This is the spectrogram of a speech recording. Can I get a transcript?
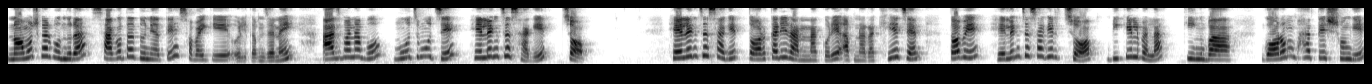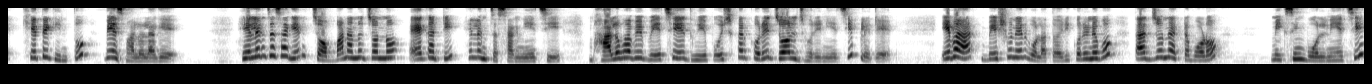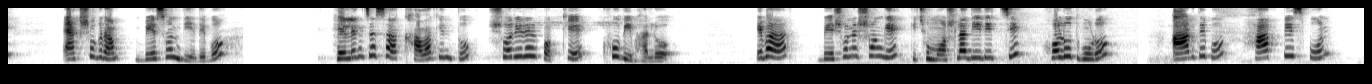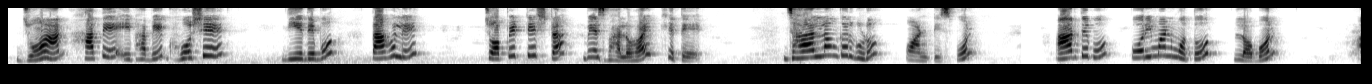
নমস্কার বন্ধুরা, স্বাগতা দুনিয়াতে সবাইকে ওয়েলকাম জানাই। আজ বানাবো মুচমুচে হেলেংচা শাকের চপ। হেলেংচা শাকের তরকারি রান্না করে আপনারা খেয়েছেন, তবে হেলেংচা শাকের চপ বিকেলবেলা কিংবা গরম ভাতের সঙ্গে খেতে কিন্তু বেশ ভালো লাগে। হেলেংচা শাকের চপ বানানোর জন্য এক আঁটি হেলেংচা শাক নিয়েছি। ভালোভাবে বেছে ধুয়ে পরিষ্কার করে জল ঝরে নিয়েছি প্লেটে। এবার বেসনের গোলা তৈরি করে নেব। তার জন্য একটা বড় মিক্সিং বোল নিয়েছি। একশো গ্রাম বেসন দিয়ে দেব। হেলেঞ্চা শাক খাওয়া কিন্তু শরীরের পক্ষে খুবই ভালো। এবার বেসনের সঙ্গে কিছু মশলা দিয়ে দিচ্ছি। হলুদ গুঁড়ো। আর দেব হাফ টি স্পুন জোয়ান। হাতে এভাবে ঘষে দিয়ে দেব। তাহলে চপের টেস্টটা বেশ ভালো হয় খেতে। ঝাল লঙ্কার গুঁড়ো ওয়ান স্পুন আর দেব পরিমাণ মতো লবণ।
